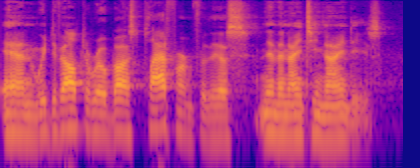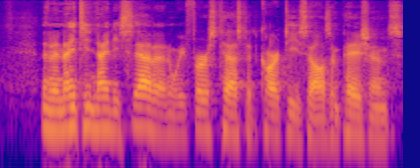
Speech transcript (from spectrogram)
And we developed a robust platform for this in the 1990s. Then in 1997, we first tested CAR T cells in patients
